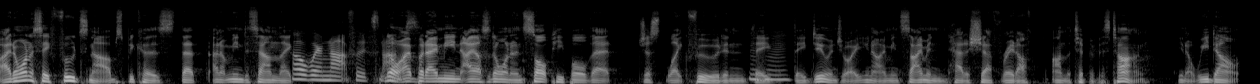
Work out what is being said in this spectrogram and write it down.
I don't want to say food snobs because that I don't mean to sound like Oh, we're not food snobs. no. I, but I mean, I also don't want to insult people that just like food and they Mm-hmm. they do enjoy. You know, I mean, Simon had a chef right off on the tip of his tongue. You know, we don't.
